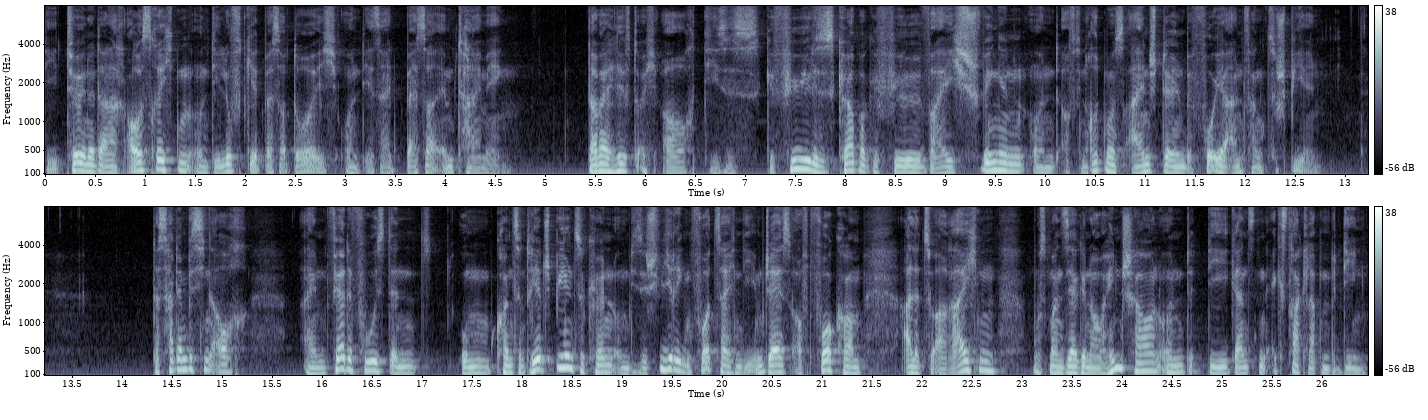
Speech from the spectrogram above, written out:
die Töne danach ausrichten und die Luft geht besser durch und ihr seid besser im Timing. Dabei hilft euch auch dieses Gefühl, dieses Körpergefühl weich schwingen und auf den Rhythmus einstellen, bevor ihr anfangt zu spielen. Das hat ein bisschen auch einen Pferdefuß, denn um konzentriert spielen zu können, um diese schwierigen Vorzeichen, die im Jazz oft vorkommen, alle zu erreichen, muss man sehr genau hinschauen und die ganzen Extraklappen bedienen.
